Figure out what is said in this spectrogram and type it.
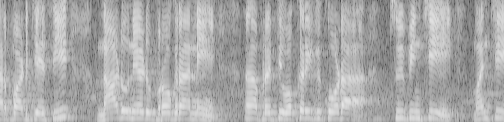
ఏర్పాటు చేసి నాడు నేడు ప్రోగ్రాన్ని ప్రతి ఒక్కరికి కూడా చూపించి మంచి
